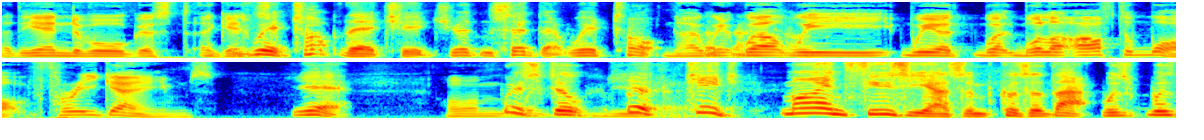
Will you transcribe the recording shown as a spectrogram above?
at the end of August against. We're top there, Chidge. You hadn't said that. We're top. no, we, well, time. we we are well, well after what three games. yeah. Um, We're we- still, yeah. Chidge, my enthusiasm because of that was was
